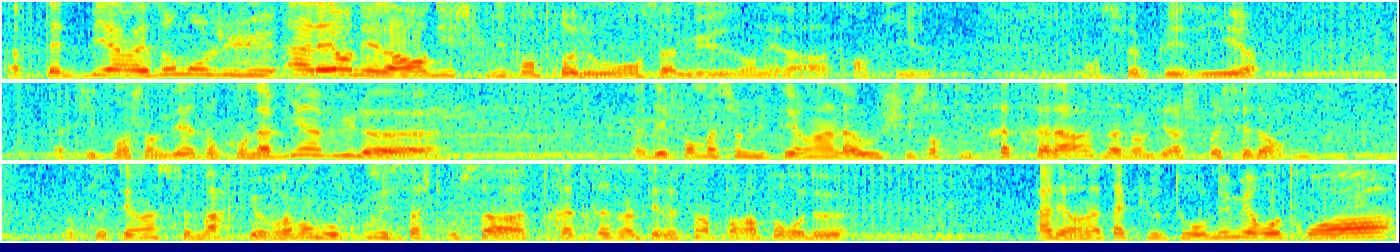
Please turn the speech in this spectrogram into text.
T'as peut-être bien raison mon Juju. Allez, on est là, on discute entre nous, on s'amuse, on est là, tranquille. On se fait plaisir. La petite manche anglaise. Donc on a bien vu le, la déformation du terrain là où je suis sorti très très large, là dans le virage précédent. Donc le terrain se marque vraiment beaucoup et ça je trouve ça très très intéressant par rapport aux deux. Allez, on attaque le tour numéro 3.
